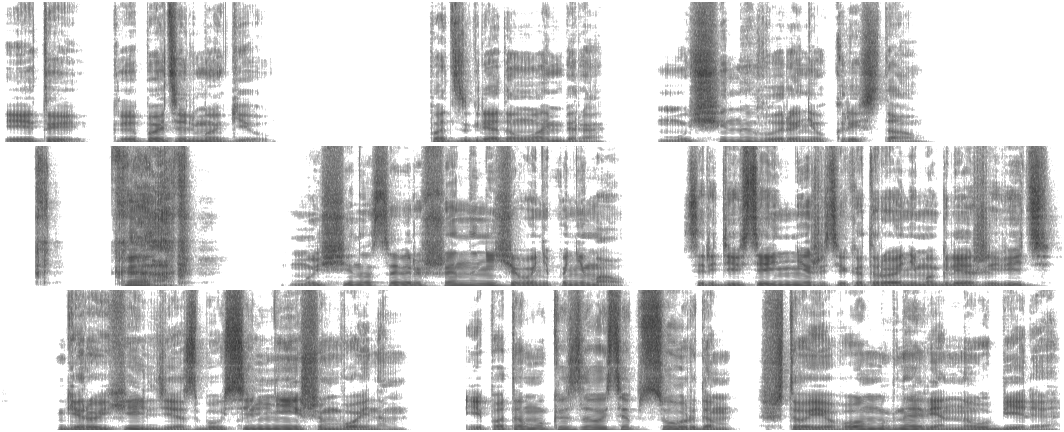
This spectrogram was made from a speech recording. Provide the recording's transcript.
«И ты, копатель могил». Под взглядом Ламбера мужчина выронил кристалл. Как? Мужчина совершенно ничего не понимал. Среди всей нежити, которую они могли оживить, герой Хильдиас был сильнейшим воином. И потому казалось абсурдом, что его мгновенно убили.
